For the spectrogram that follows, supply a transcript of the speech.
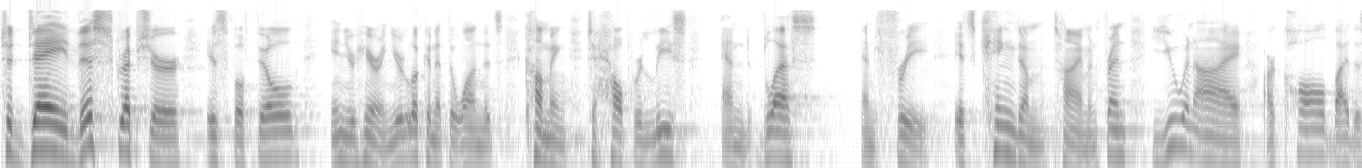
Today, this scripture is fulfilled in your hearing. You're looking at the one that's coming to help release and bless and free. It's kingdom time. And friend, you and I are called by the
